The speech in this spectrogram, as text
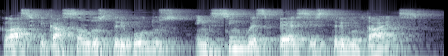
Classificação dos tributos em cinco espécies tributárias.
